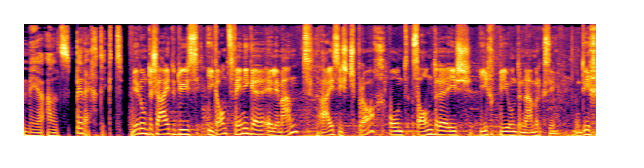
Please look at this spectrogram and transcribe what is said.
mehr als berechtigt. Wir unterscheiden uns in ganz wenigen Elementen. Eins ist die Sprache und das andere ist, ich bin Unternehmer gewesen. Und ich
